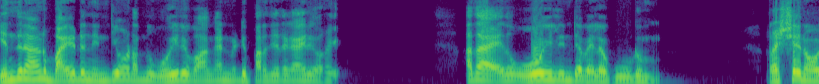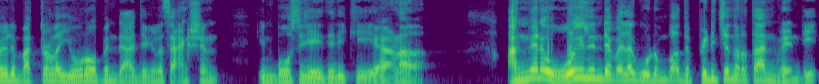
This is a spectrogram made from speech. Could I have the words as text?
എന്തിനാണ് ബൈഡൻ ഇന്ത്യയോടന്ന് ഓയിൽ വാങ്ങാൻ വേണ്ടി പറഞ്ഞൊരു കാര്യം അറിയും? അതായത് ഓയിലിന്റെ വില കൂടും. റഷ്യൻ ഓയിൽ മറ്റുള്ള യൂറോപ്യൻ രാജ്യങ്ങൾ സാങ്ഷൻ ഇമ്പോസ് ചെയ്തിരിക്കുകയാണ്. അങ്ങനെ ഓയിലിന്റെ വില കൂടുമ്പോൾ അത് പിടിച്ചു നിർത്താൻ വേണ്ടി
